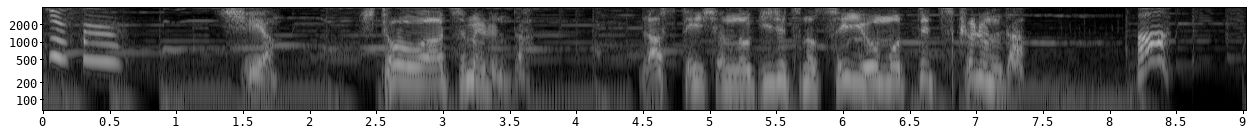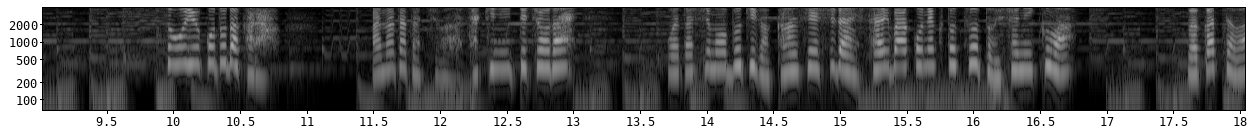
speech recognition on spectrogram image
ジュシアン人を集めるんだ。ラステーションの技術の粋を持って作るんだ。あそういうことだからあなたたちは先に行ってちょうだい私も武器が完成次第サイバーコネクト2と一緒に行くわ。分かったわ。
